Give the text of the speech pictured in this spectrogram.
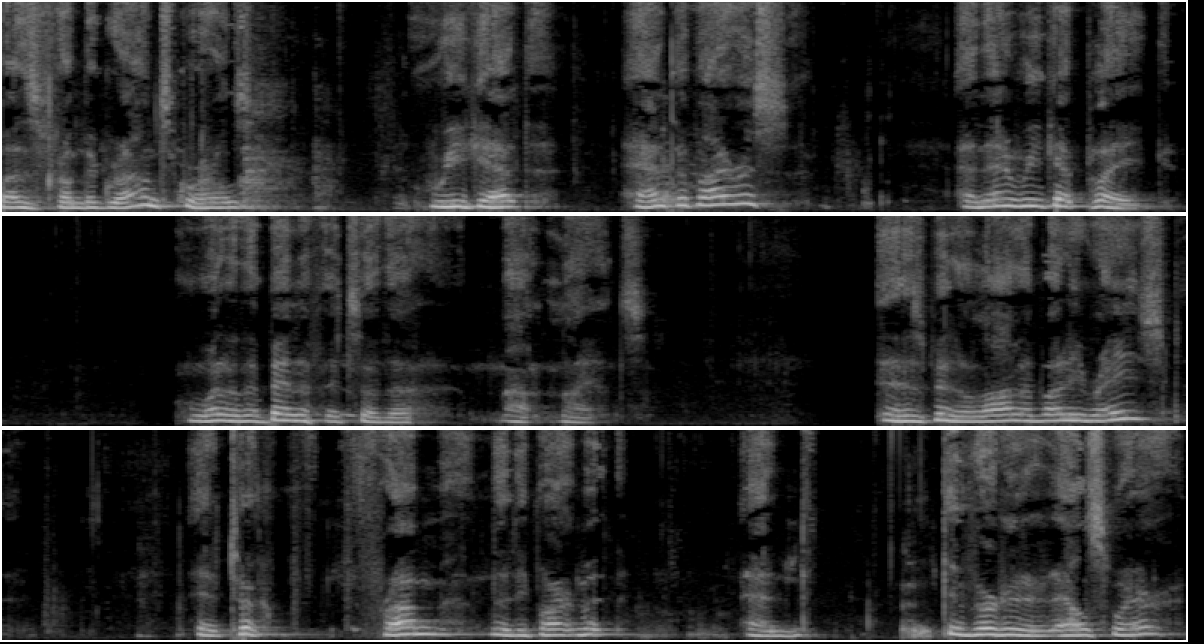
was from the ground squirrels, we get hantavirus and then we get plague. One of the benefits of the mountain lions. There has been a lot of money raised. It took from the department and diverted it elsewhere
